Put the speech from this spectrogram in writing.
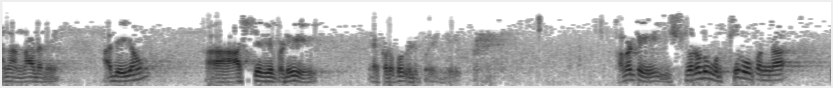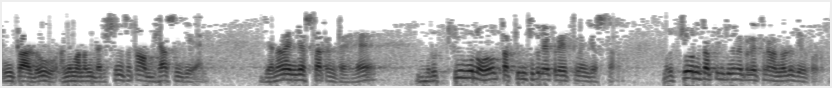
అని అన్నాడని. ఆ దెయ్యం ఆశ్చర్యపడి ఎక్కడికో వెళ్ళిపోయింది. కాబట్టి ఈశ్వరుడు మృత్యు రూపంగా ఉంటాడు అని మనం దర్శించటం అభ్యాసం చేయాలి. జనం ఏం చేస్తారంటే మృత్యువును తప్పించుకునే ప్రయత్నం చేస్తారు. మృత్యువును తప్పించుకునే ప్రయత్నం అన్నడు చేయకూడదు.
